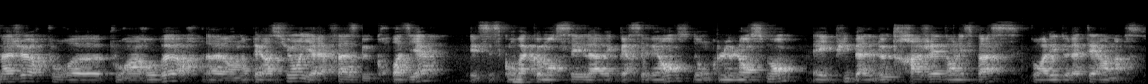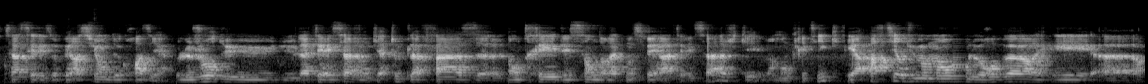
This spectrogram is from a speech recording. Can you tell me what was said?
majeures pour, euh, un rover euh, en opération. Il y a la phase de croisière, et c'est ce qu'on va commencer là avec Persévérance, donc le lancement, et puis bah, le trajet dans l'espace pour aller de la Terre à Mars. Ça, c'est les opérations de croisière. Le jour du, de l'atterrissage, donc il y a toute la phase d'entrée, descente dans l'atmosphère et atterrissage, qui est vraiment critique. Et à partir du moment où le rover est euh,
